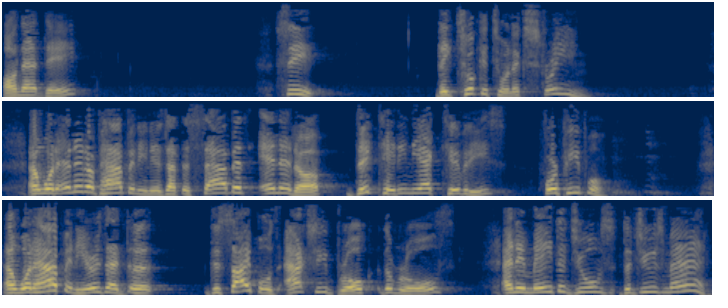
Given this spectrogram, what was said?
on that day? See, they took it to an extreme. And what ended up happening is that the Sabbath ended up dictating the activities for people. And what happened here is that the disciples actually broke the rules and it made the Jews, the Jews mad.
